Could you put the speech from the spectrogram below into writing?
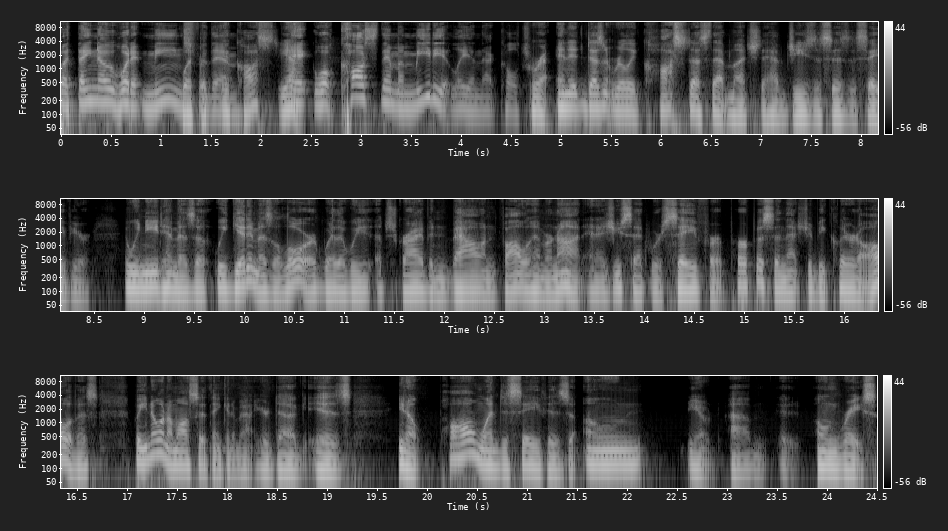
but they know what it means What for the- them. it costs, yeah. It will cost them immediately in that culture. Correct. And it doesn't really cost us that much to have Jesus as a savior. And we need him as a we get him as a Lord, whether we subscribe and bow and follow him or not. And as you said, we're saved for a purpose, and that should be clear to all of us. But you know what I'm also thinking about here, Doug, is you know, Paul wanted to save his own, you know, um, own race,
